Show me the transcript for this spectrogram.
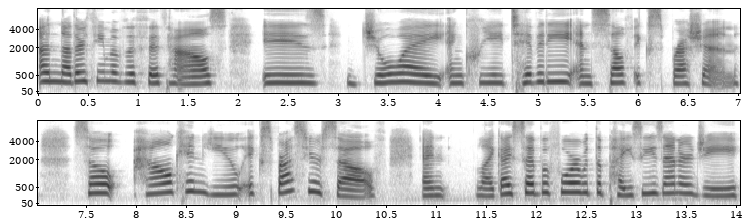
Another theme of the fifth house is joy and creativity and self expression. So, how can you express yourself? And like I said before with the Pisces energy,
